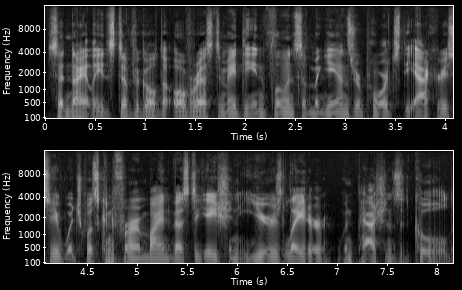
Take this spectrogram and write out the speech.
Said Knightley, it's difficult to overestimate the influence of McGahan's reports, the accuracy of which was confirmed by investigation years later when passions had cooled.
